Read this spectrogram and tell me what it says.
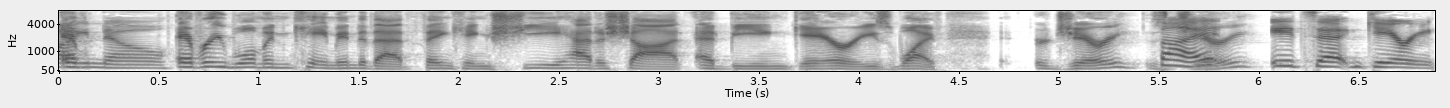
I know. every woman came into that thinking she had a shot at being Gary's wife or Jerry is it But Jerry it's uh, Gary,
